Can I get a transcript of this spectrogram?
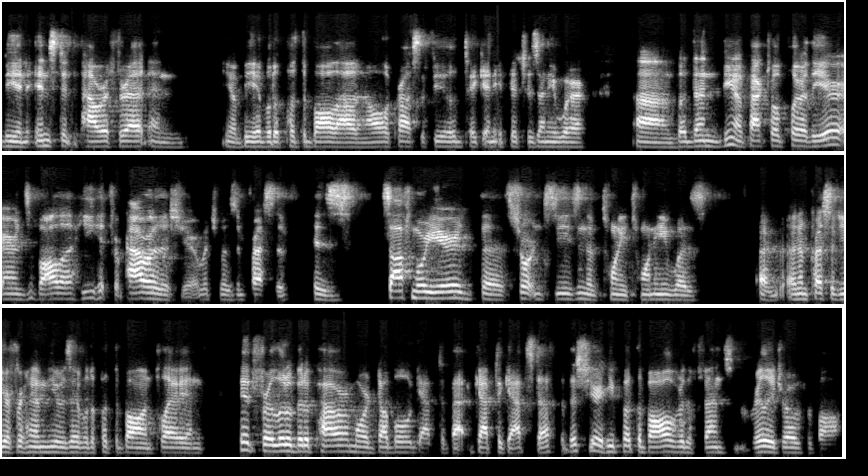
be an instant power threat and you know be able to put the ball out and all across the field, take any pitches anywhere. Um, but then you know, Pac-12 Player of the Year, Aaron Zavala, he hit for power this year, which was impressive. His sophomore year, the shortened season of 2020 was a, an impressive year for him. He was able to put the ball in play and hit for a little bit of power, more double gap to back, gap to gap stuff. But this year, he put the ball over the fence and really drove the ball.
